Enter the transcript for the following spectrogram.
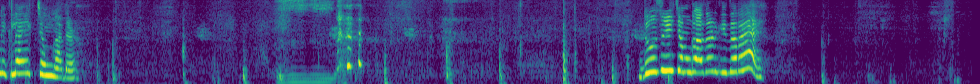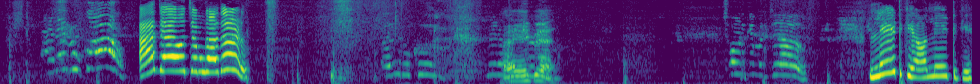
निकला एक चमगादड़। दूसरी चमगादड़ किधर है आ जाओ चमगादड़ है यहीं पे? है छोड़ के मत जाओ। लेट के आओ लेट के।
